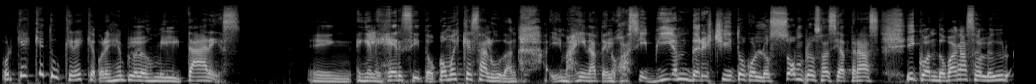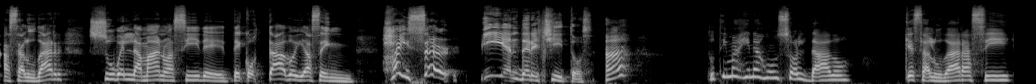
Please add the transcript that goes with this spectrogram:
¿Por qué es que tú crees que, por ejemplo, los militares en, el ejército, ¿cómo es que saludan? Imagínatelos así, bien derechito, con los hombros hacia atrás. Y cuando van a, saludar, suben la mano así de, de, costado y hacen, ¡Hi, sir! Bien derechitos. ¿Ah? ¿Tú te imaginas un soldado que saludara así,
